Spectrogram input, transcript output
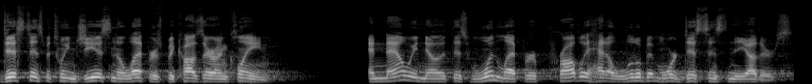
distance between Jesus and the lepers because they're unclean. And now we know that this one leper probably had a little bit more distance than the others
